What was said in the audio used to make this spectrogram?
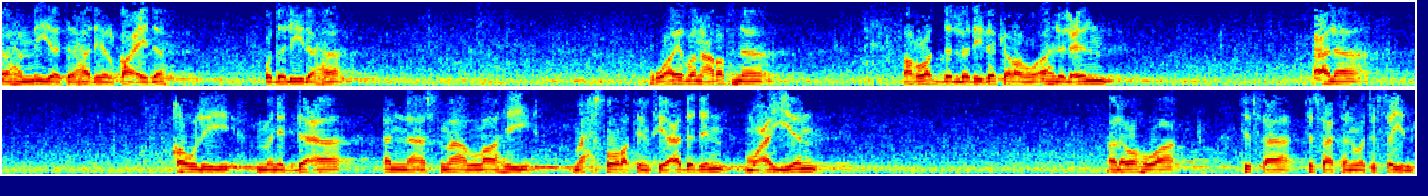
أهمية هذه القاعدة ودليلها. وأيضا عرفنا الرد الذي ذكره أهل العلم على قول من ادعى أن أسماء الله محصورة في عدد معين ألا وهو تسعة, تسعة وتسعين.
